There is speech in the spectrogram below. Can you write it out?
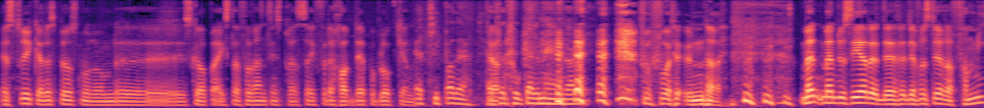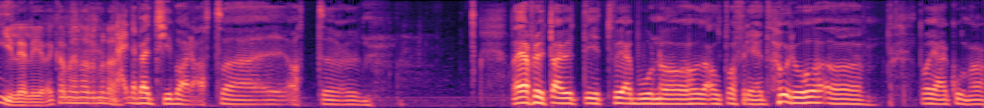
Jeg stryker det spørsmålet om det skaper ekstra forventningspress, for det hadde jeg på blokken. Jeg tippa det. Derfor ja. tok jeg det med en gang. for å få det unna. Men, men, du sier det, det, det, forstyrrer familielivet. Hva mener du med det? Nei, Det betyr bare at, at uh, da jeg flytta ut dit hvor jeg bor nå, og alt var fred og ro, og da var jeg og kona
